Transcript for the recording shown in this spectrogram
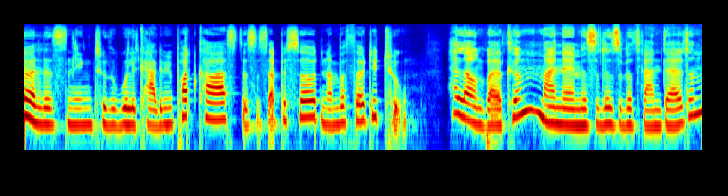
are listening to the Wool Academy podcast. This is episode number 32. Hello and welcome. My name is Elizabeth Van Delden,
